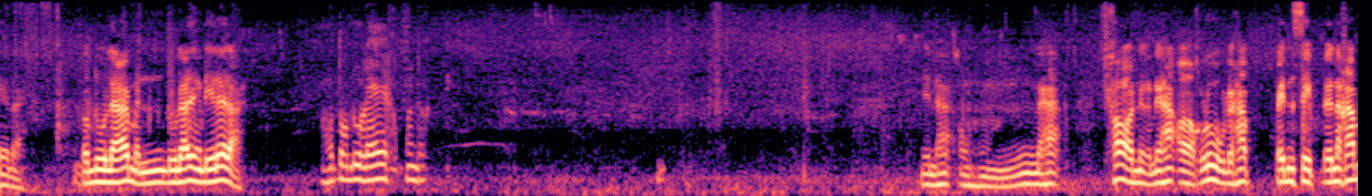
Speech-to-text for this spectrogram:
นี่แหละต้องดูแลเหมือนดูแลอย่างดีเลยล่ะเขาต้องดูแลมันนี่นะฮะอื้อหือนะฮะ ช่อหนึ่งนะฮะ ออกลูกนะครับ เป็นสิบเลยนะครับ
